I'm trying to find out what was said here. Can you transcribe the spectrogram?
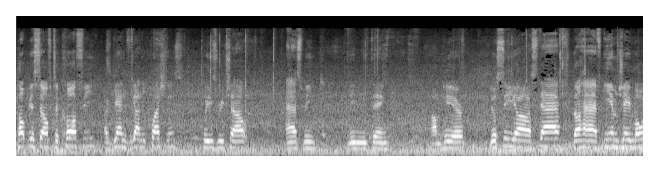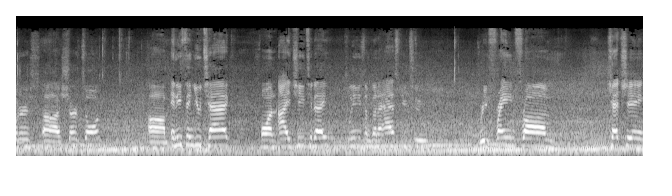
Help yourself to coffee. Again, if you got any questions, please reach out, ask me, need anything. I'm here. You'll see uh, staff, they'll have EMJ Motors uh, shirts on. Um, anything you tag on IG today, please, I'm gonna ask you to refrain from catching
